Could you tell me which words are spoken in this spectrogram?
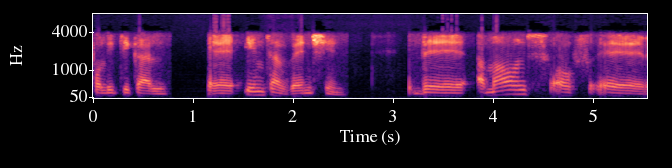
political uh, intervention. The amount of, uh,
